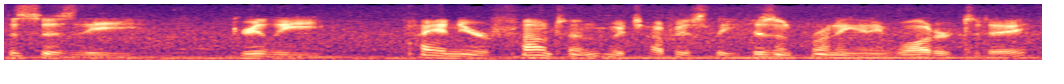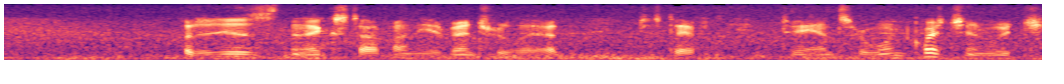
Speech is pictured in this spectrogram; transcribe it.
This is the Greeley Pioneer Fountain, which obviously isn't running any water today, but it is the next stop on the Adventure Lab. Just have to answer one question, which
